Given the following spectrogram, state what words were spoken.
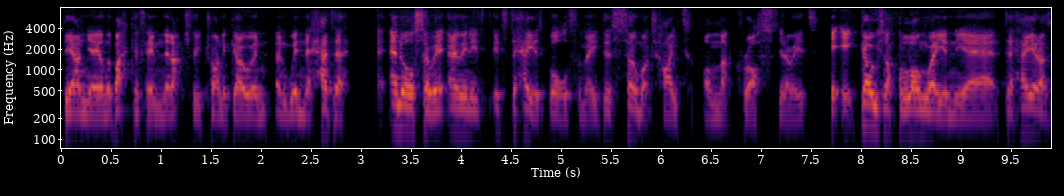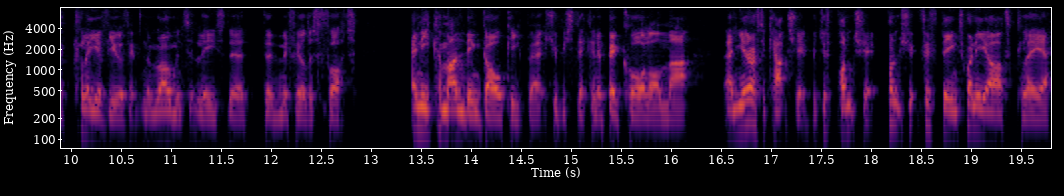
Diagne on the back of him than actually trying to go and, and win the header. And also, it, I mean, it's, it's De Gea's ball for me. There's so much height on that cross. You know, it, it goes up a long way in the air. De Gea has a clear view of it from the moment it leaves the, the midfielder's foot. Any commanding goalkeeper should be sticking a big call on that. And you don't have to catch it, but just punch it. Punch it 15, 20 yards clear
